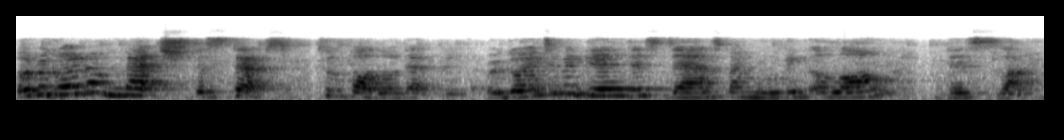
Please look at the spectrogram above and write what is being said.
but we're going to match the steps to follow that rhythm. We're going to begin this dance by moving along this line.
